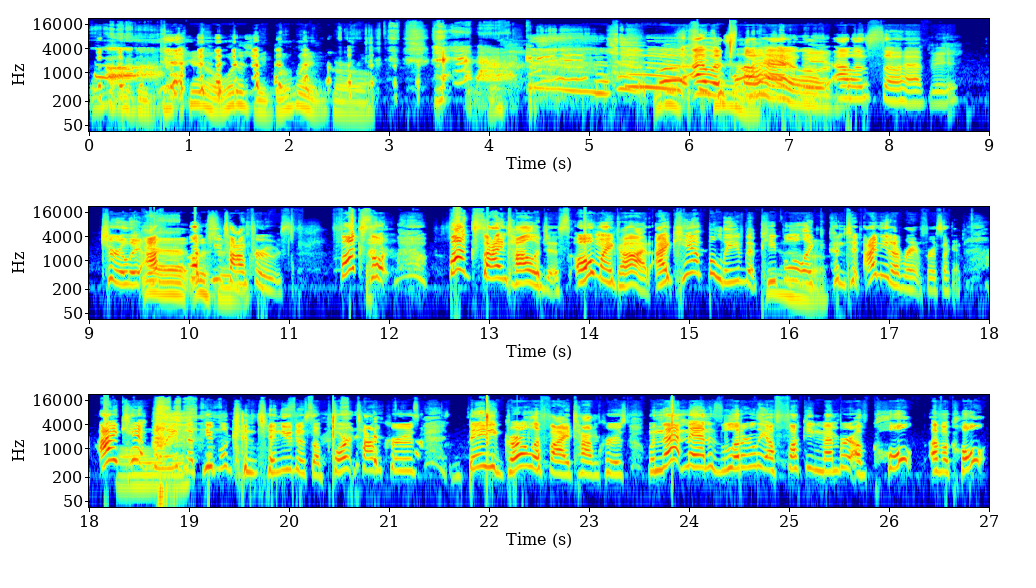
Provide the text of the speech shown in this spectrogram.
What is we Hannah, what is we doing, girl? Hannah! I was so happy. I was so happy. Truly, Yeah, I fuck listen. you, Tom Cruise. Fuck so, fuck Scientologists. Oh my god, I can't believe that people Yeah. like continue. I need a rant for a second. I can't Oh, believe that people continue to support Tom Cruise, baby girlify Tom Cruise when that man is literally a fucking member of cult of a cult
